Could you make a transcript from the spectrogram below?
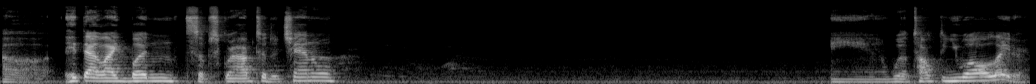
uh, hit that like button, subscribe to the channel. And we'll talk to you all later.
